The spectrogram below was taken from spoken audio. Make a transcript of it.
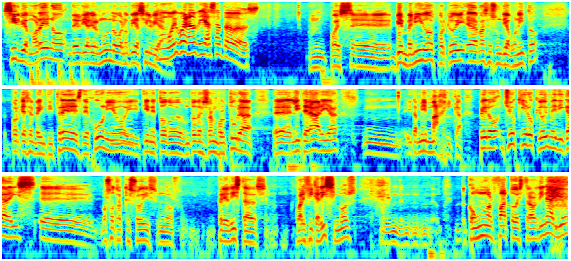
Silvia Moreno del diario El Mundo. Buenos días, Silvia. Muy buenos días a todos. Mm, Pues eh, bienvenidos, porque hoy además es un día bonito. Porque es el 23 de junio y tiene todo, toda esa envoltura eh, literaria mm, y también mágica. Pero yo quiero que hoy me digáis, eh, vosotros que sois unos periodistas cualificadísimos, mm, con un olfato extraordinario,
